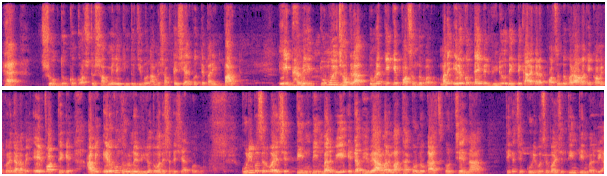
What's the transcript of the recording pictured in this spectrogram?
হ্যাঁ সুখ, দুঃখ, কষ্ট সব মিলে কিন্তু জীবন আমরা সবটাই শেয়ার করতে পারি। বাট এই ফ্যামিলির তুমুল ঝগড়া তোমরা কে কে পছন্দ করো? মানে এরকম টাইপের ভিডিও দেখতে কারা কারা পছন্দ করো আমাকে কমেন্ট করে জানাবে। এরপর থেকে আমি এরকম ধরনের ভিডিও তোমাদের সাথে শেয়ার করব। কুড়ি বছর বয়সে তিন তিনবার বিয়ে, এটা ভেবে আমার মাথা কোনো কাজ করছে না। ঠিক আছে? কুড়ি বছর বয়সে তিন তিনবার বিয়ে,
